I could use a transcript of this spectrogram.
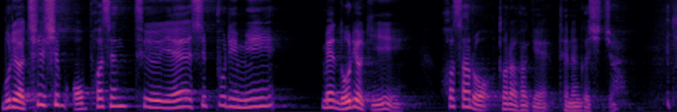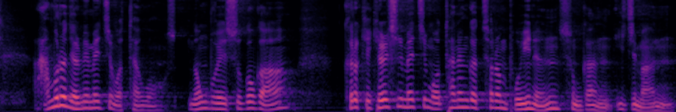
무려 75%의 씨뿌림의 노력이 허사로 돌아가게 되는 것이죠. 아무런 열매 맺지 못하고 농부의 수고가 그렇게 결실 맺지 못하는 것처럼 보이는 순간이지만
